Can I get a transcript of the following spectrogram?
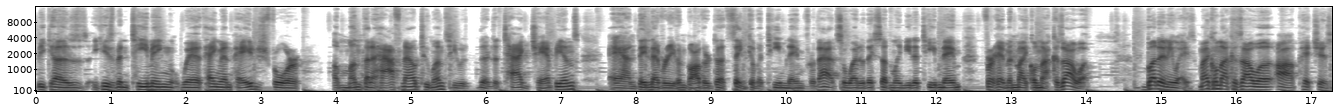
because he's been teaming with Hangman Page for a month and a half now, two months. He was they're the tag champions, and they never even bothered to think of a team name for that. So why do they suddenly need a team name for him and Michael Nakazawa? But anyways, Michael Nakazawa uh, pitches.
